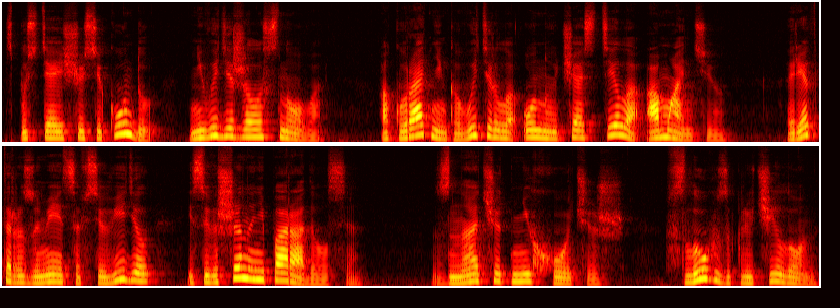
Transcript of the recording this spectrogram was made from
Спустя еще секунду не выдержала снова. Аккуратненько вытерла онную часть тела о мантию. Ректор, разумеется, все видел и совершенно не порадовался. «Значит, не хочешь», – вслух заключил он.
